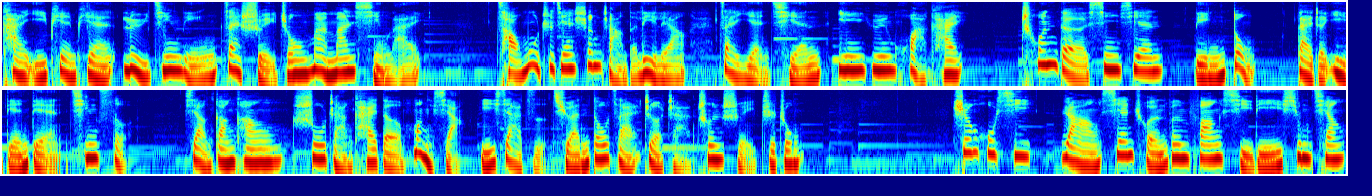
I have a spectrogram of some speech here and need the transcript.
看一片片绿精灵在水中慢慢醒来，草木之间生长的力量在眼前氤氲化开，春的新鲜灵动，带着一点点青涩，像刚刚舒展开的梦想，一下子全都在这盏春水之中。深呼吸，让鲜醇芬芳洗涤胸腔。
